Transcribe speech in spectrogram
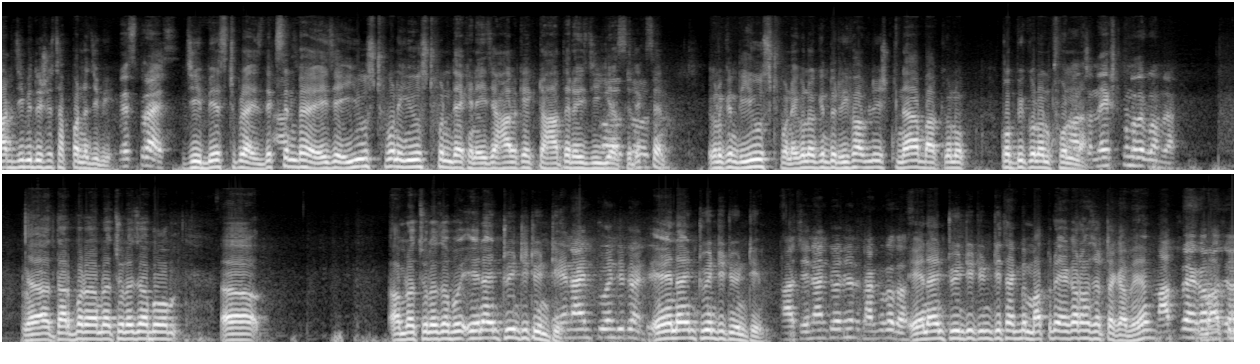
আট জিবি দুইশো ছাপ্পান্ন জিবি। জি বেস্ট প্রাইস দেখছেন আচ্ছা। ভাই এই যে ইউজড ফোন ইউজড ফোন দেখেন এই যে হালকা একটু হাতের ওই যে ইয়ে আছে দেখছেন? এগুলো কিন্তু ইউজড ফোন এগুলো কিন্তু রিপাবলিশড না বা কোনো কপি কোলন ফোন না নেক্সট কোনটা দেখব আমরা। তারপরে আমরা চলে যাব আমরা চলে যাব A nine twenty twenty A nine twenty twenty A nine twenty twenty আচ্ছা এ থাকবে এ মাত্র এগারো হাজার টাকা ভাই মাত্র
